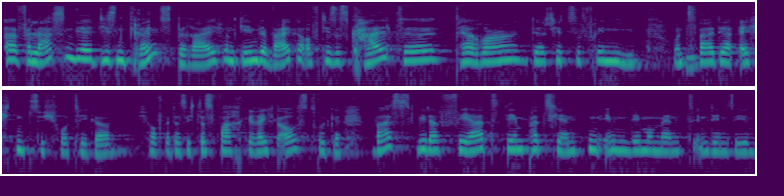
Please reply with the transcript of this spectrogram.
Äh, verlassen wir diesen Grenzbereich und gehen wir weiter auf dieses kalte Terrain der Schizophrenie, und zwar der echten Psychotiker. Ich hoffe, dass ich das fachgerecht ausdrücke. Was widerfährt dem Patienten in dem Moment, in dem sie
